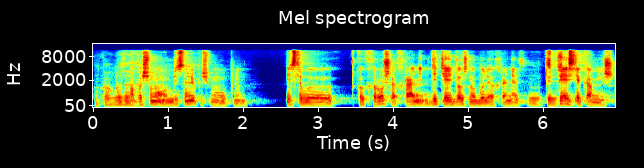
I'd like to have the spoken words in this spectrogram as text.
Ну, как бы да. А почему вам объяснили, почему вы в плену? Если вы такой хороший охранник, детей должны были охранять. Ну, С пересек- пестиком, Миш.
